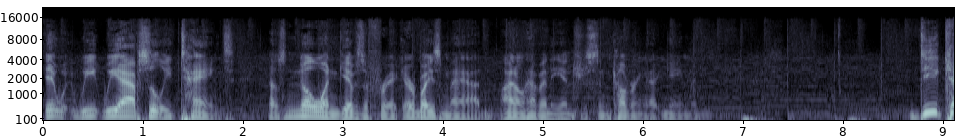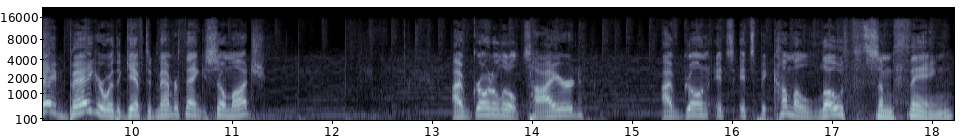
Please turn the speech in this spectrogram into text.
it we we absolutely tanked because no one gives a frick. Everybody's mad. I don't have any interest in covering that game anymore. DK Bager with a gifted member. Thank you so much. I've grown a little tired. I've grown it's it's become a loathsome thing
